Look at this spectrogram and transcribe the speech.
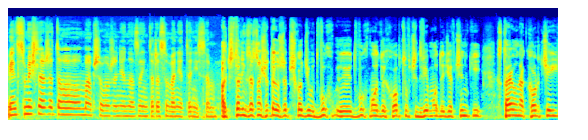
Więc myślę, że to ma przełożenie na zainteresowanie tenisem. Ale czy trening zaczyna się od tego, że przychodził dwóch, y, dwóch młodych chłopców, czy dwie młode dziewczynki, stają na korcie i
